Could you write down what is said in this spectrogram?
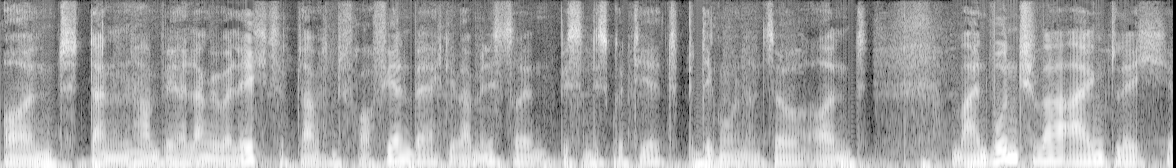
und dann haben wir lange überlegt, damals mit Frau Vierenberg, die war Ministerin, ein bisschen diskutiert, Bedingungen und so. Und mein Wunsch war eigentlich äh,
